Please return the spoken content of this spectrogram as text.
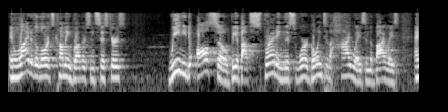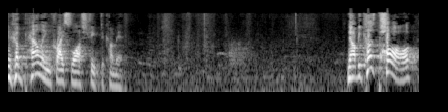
In light of the Lord's coming, brothers and sisters, we need to also be about spreading this word, going to the highways and the byways, and compelling Christ's lost sheep to come in. Now, because Paul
